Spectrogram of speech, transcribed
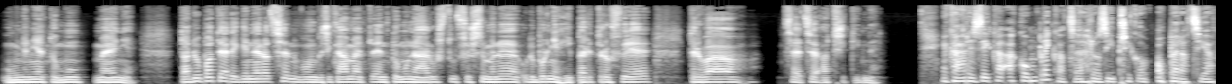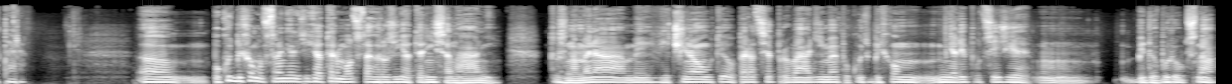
uměrně tomu méně. Ta doba té regenerace, nebo říkáme ten tomu nárůstu, což se jmenuje odborně hypertrofie, trvá cca tři týdny. Jaká rizika a komplikace hrozí při operaci jater? Ehm, pokud bychom odstranili těch jater moc, tak hrozí jaterní selhání. To znamená, my většinou ty operace provádíme, pokud bychom měli pocit, že mm, by do budoucna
